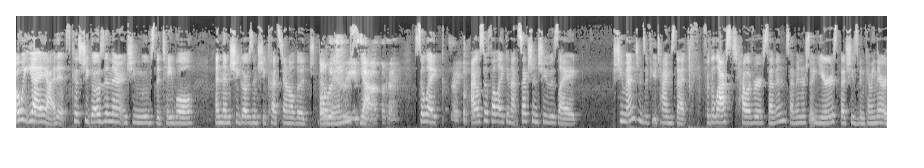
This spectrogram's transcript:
Oh wait, yeah, yeah, yeah, it is because she goes in there and she moves the table, and then she goes and she cuts down all the the all the trees. Yeah. Okay. So like, right. I also felt like in that section she was like, she mentions a few times that for the last however seven, seven or so years that she's been coming there, or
